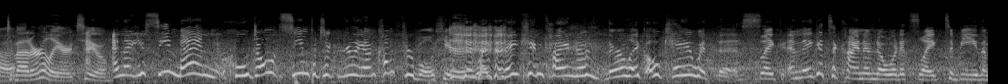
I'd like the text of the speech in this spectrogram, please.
talked about earlier, too. And that you see men who don't seem particularly uncomfortable here. like they can kind of, they're like okay with this. Like, and they get to kind of know what it's like to be the,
